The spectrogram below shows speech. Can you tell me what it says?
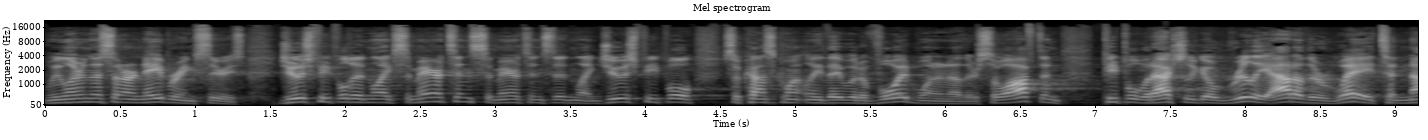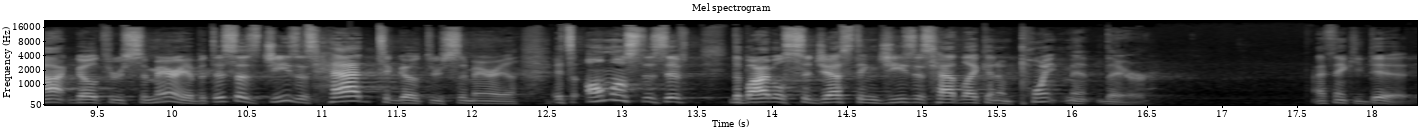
We learned this in our neighboring series. Jewish people didn't like Samaritans, Samaritans didn't like Jewish people, so consequently, they would avoid one another. So often, people would actually go really out of their way to not go through Samaria. But this says Jesus had to go through Samaria. It's almost as if the Bible's suggesting Jesus had like an appointment there. I think he did.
